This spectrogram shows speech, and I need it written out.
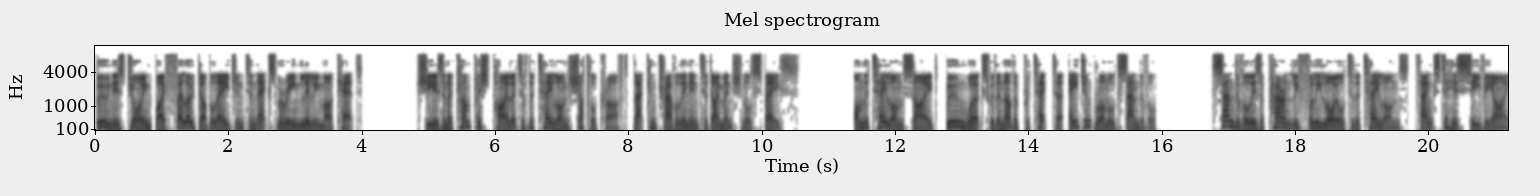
Boone is joined by fellow double agent and ex-Marine Lili Marquette. She is an accomplished pilot of the Taelon shuttlecraft, that can travel in interdimensional space. On the Taelon side, Boone works with another protector, Agent Ronald Sandoval. Sandoval is apparently fully loyal to the Taelons, thanks to his CVI.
